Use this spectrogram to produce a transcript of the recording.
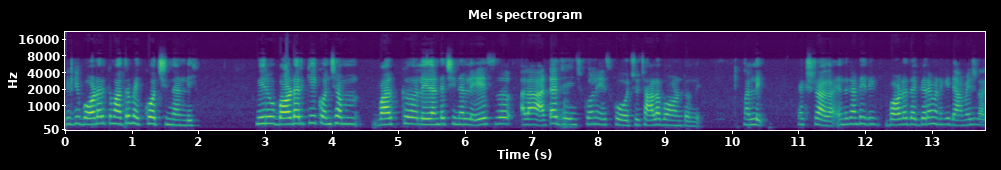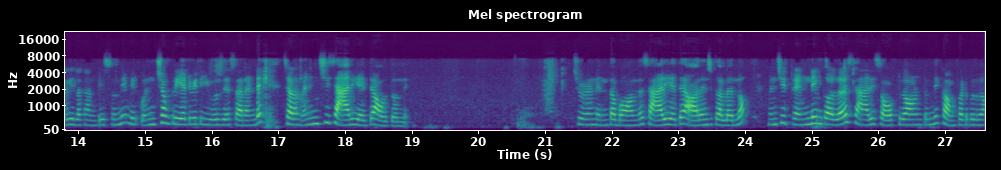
దీనికి బార్డర్కి మాత్రం ఎక్కువ వచ్చిందండి. మీరు బార్డర్కి కొంచెం వర్క్ లేదంటే చిన్న లేస్ అలా అటాచ్ చేయించుకొని వేసుకోవచ్చు. చాలా బాగుంటుంది. మళ్ళీ ఎక్స్ట్రాగా ఎందుకంటే ఇది బార్డర్ దగ్గరే మనకి డ్యామేజ్ లాగా ఇట్లా కనిపిస్తుంది. మీరు కొంచెం క్రియేటివిటీ యూజ్ చేస్తారంటే చాలా మంచి శారీ అయితే అవుతుంది. చూడండి ఎంత బాగుందో. శారీ అయితే ఆరెంజ్ కలర్లో మంచి ట్రెండింగ్ కలర్ శారీ సాఫ్ట్గా ఉంటుంది కంఫర్టబుల్గా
